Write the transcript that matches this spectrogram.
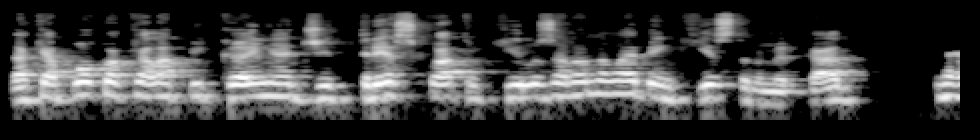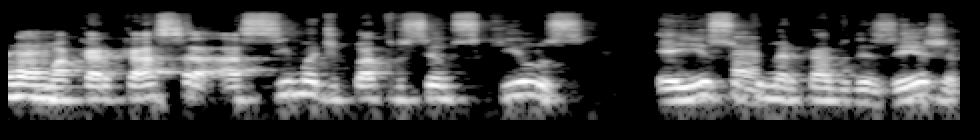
daqui a pouco aquela picanha de 3, 4 quilos, ela não é bem quista no mercado. É. Uma carcaça acima de 400 quilos, é isso é. que o mercado deseja?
